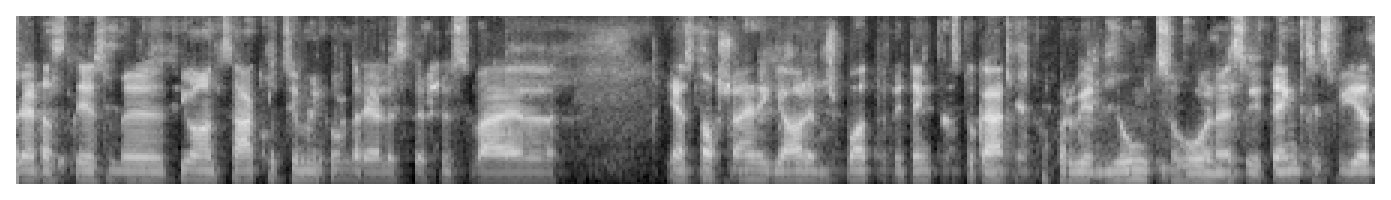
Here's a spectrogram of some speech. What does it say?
dass das mit Johann Sarko ziemlich unrealistisch ist, weil er ist doch schon einige Jahre im Sport und ich denke, dass du gar nicht probiert, jung zu holen. Also ich denke, es wird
